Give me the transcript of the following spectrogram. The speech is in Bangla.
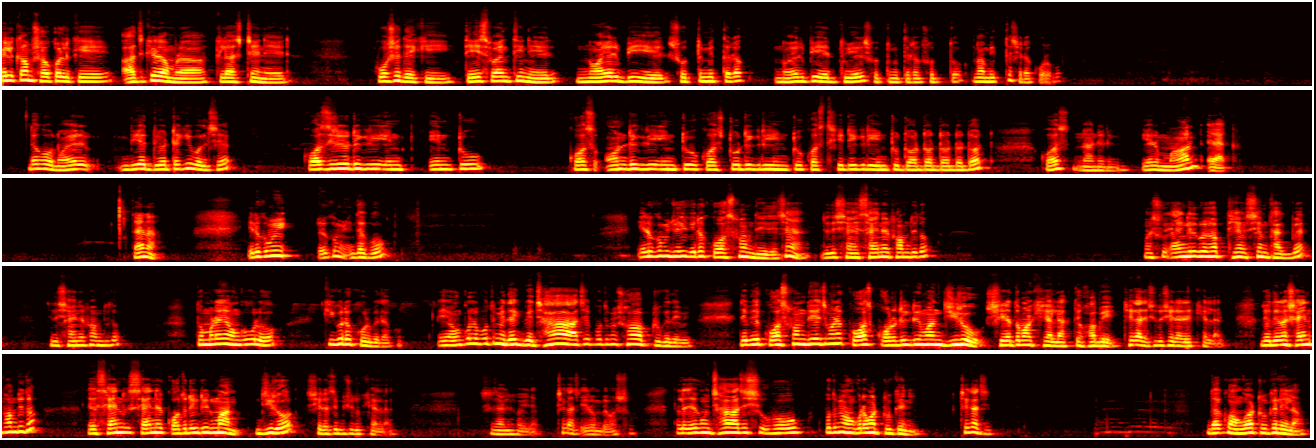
ওয়েলকাম সকলকে। আজকের আমরা ক্লাস টেনের কোষে দেখি তেইশ পয়েন্ট তিনের নয়ের বিয়ের সত্য মিথ্যাটা নয়ের বিয়ের দুইয়ের সত্য মিথ্যাটা সত্য না মিথ্যা সেটা করব। দেখো নয়ের বিয়ের দুয়েরটা কি বলছে? Cos zero degree in into cos one degree into cos two degree into cos three degree into dot dot dot dot dot cos ninety degree এর মান এক। তাই না? এরকমই এরকমই, দেখো। এরকমই যদি এটা কস ফর্ম দিয়ে দিয়েছে হ্যাঁ? যদি সাইনের ফর্ম দিত মানে অ্যাঙ্গেলগুলো সব সেম থাকবে, যদি সাইনের ফর্ম দিত। তোমরা এই অঙ্কগুলো কী করে করবে দেখো? এই অঙ্কগুলো প্রথমে দেখবে, যা আছে প্রথমে সব টুকে দেবে। দেখবে যে কস ফর্ম দিয়েছে মানে কস কত ডিগ্রি মান জিরো সেটা তোমার খেয়াল রাখতে হবে, ঠিক আছে? শুধু সেটা খেয়াল রাখবে। যদি এবার সাইন ফর্ম দিত দেখবে সাইন, সাইনের কত ডিগ্রির মান জিরো সেটা শুধু খেয়াল রাখবে। সে জানলে হয়ে যাবে। ঠিক আছে? এরকম ব্যবস্থা তাহলে যেরকম যা আছে হোক, প্রথমে অঙ্কটা আমার টুকে নিই। ঠিক আছে? দেখো অঙ্কটা টুকে নিলাম।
